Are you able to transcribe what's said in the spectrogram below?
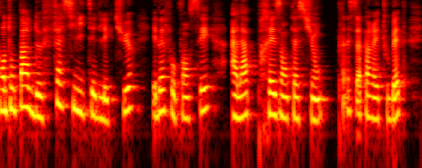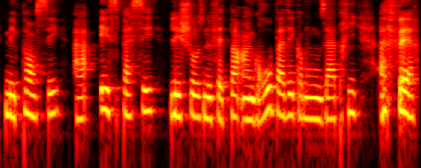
Quand on parle de facilité de lecture, eh ben, faut penser à la présentation. Ça paraît tout bête, mais pensez à espacer les choses. Ne faites pas un gros pavé comme on nous a appris à faire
